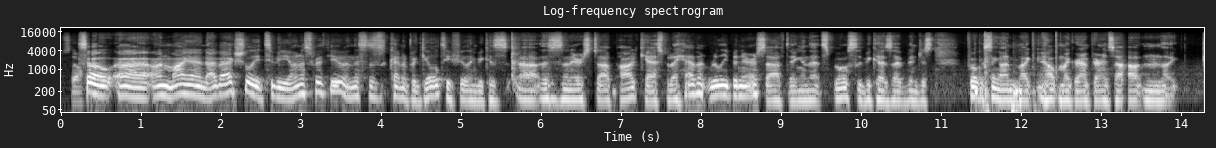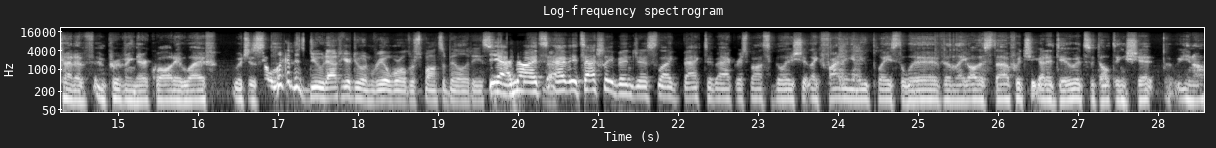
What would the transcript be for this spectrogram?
So So uh, on my end, I've actually, to be honest with you, and this is kind of a guilty feeling because uh, this is an airsoft podcast, but I haven't really been airsofting, and that's mostly because I've been just focusing on like helping my grandparents out and like kind of improving their quality of life, which is So look at this dude out here doing real world responsibilities. yeah, no, it's Yeah. It's actually been just like back to back responsibility shit, like finding a new place to live and like all this stuff, which you got to do. It's adulting shit, but, you know.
